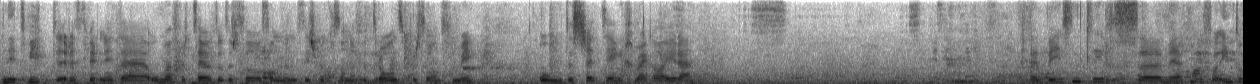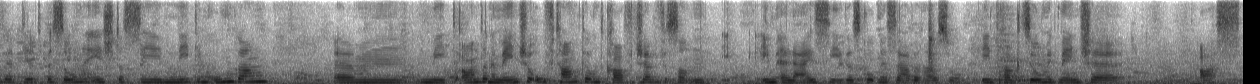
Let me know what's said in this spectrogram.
nicht weiter. Es wird nicht äh, umerzählt oder so, sondern es ist wirklich so eine Vertrauensperson für mich. Und das schätze ich eigentlich mega an ihr. Ein wesentliches äh, Merkmal von introvertierten Personen ist, dass sie nicht im Umgang ähm, mit anderen Menschen auftanken und Kraft schöpfen, sondern im Alleinsein. Das geht mir selber auch so. Die Interaktion mit Menschen, als,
